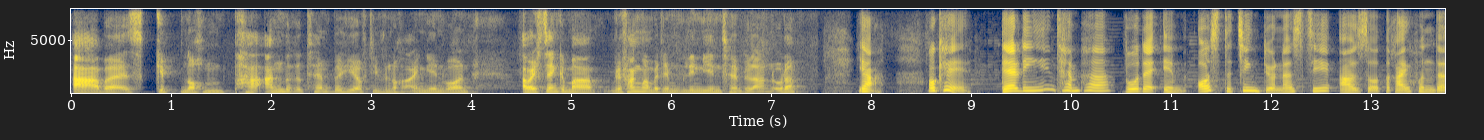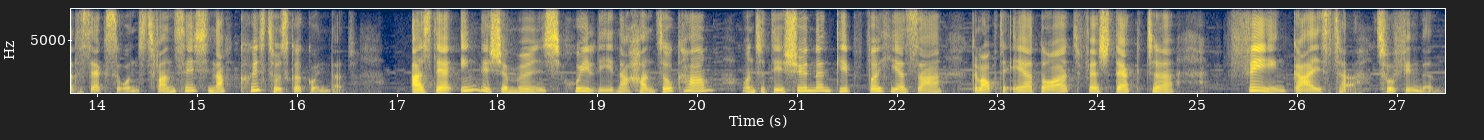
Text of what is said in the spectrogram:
aber es gibt noch ein paar andere Tempel hier, auf die wir noch eingehen wollen. Aber ich denke mal, wir fangen mal mit dem Linien-Tempel an, oder? Ja, okay. Der Lin-Tempel wurde in Ost-Jin-Dynastie, also 326 nach Christus gegründet. Als der indische Mönch Huili nach Hanzhou kam und die schönen Gipfel hier sah, glaubte er dort versteckte Feengeister zu finden.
